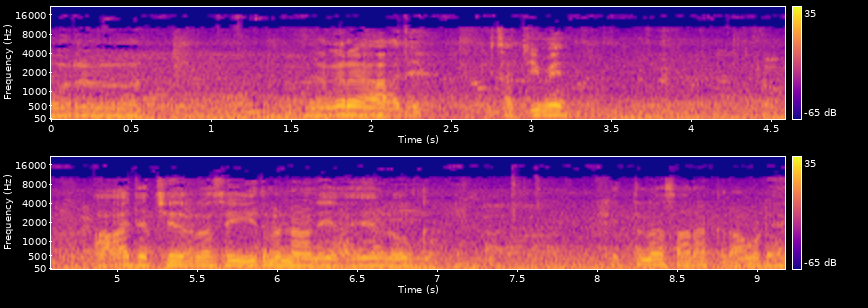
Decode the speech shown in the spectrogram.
और लग रहा है आज कि सच्ची में आज अच्छी तरह से ईद मनाने आए हैं लोग। इतना सारा क्राउड है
